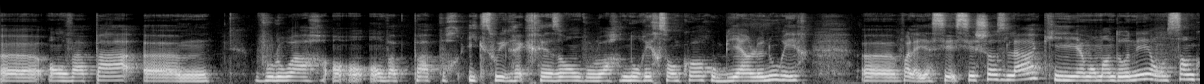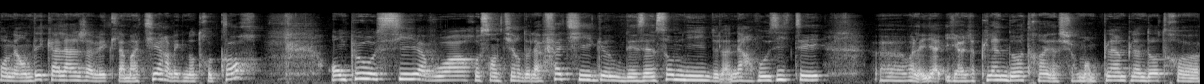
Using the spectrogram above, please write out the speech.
Euh, on va pas vouloir, on, va pas pour X ou Y raison vouloir nourrir son corps ou bien le nourrir. voilà, il y a ces, choses-là qui, à un moment donné, on sent qu'on est en décalage avec la matière, avec notre corps. On peut aussi avoir, ressentir de la fatigue ou des insomnies, de la nervosité. Euh, voilà, il y, a, plein d'autres, hein. il y a sûrement plein plein d'autres euh,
